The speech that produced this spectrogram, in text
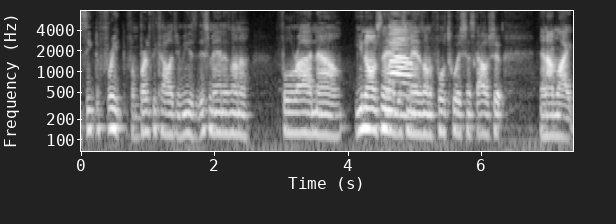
Zeke the Freak from Berklee College of Music. This man is on a full ride now. You know what I'm saying? Wow. This man is on a full tuition scholarship." And I'm like,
